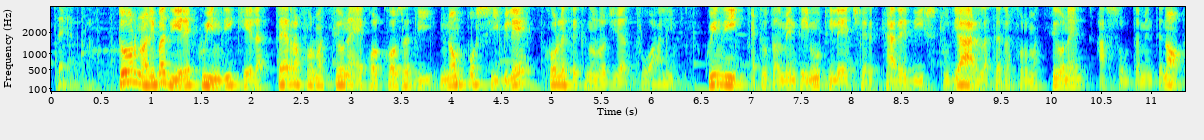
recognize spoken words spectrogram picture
Terra. Torno a ribadire quindi che la terraformazione è qualcosa di non possibile con le tecnologie attuali. Quindi è totalmente inutile cercare di studiare la terraformazione? Assolutamente no.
